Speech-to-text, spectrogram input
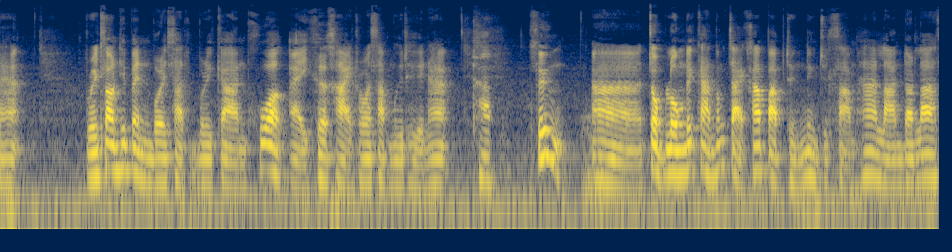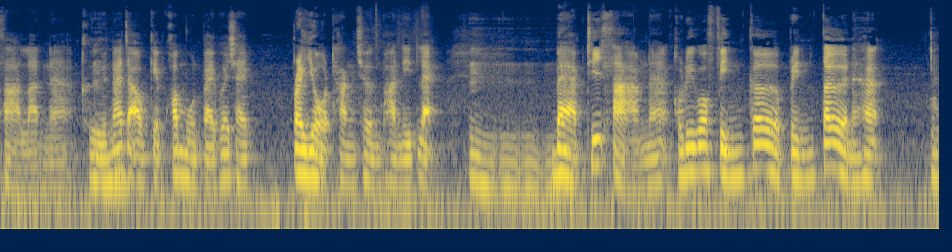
นะฮะ Verizon ที่เป็นบริษัทบริการพวกไอเครือข่ายโทรศัพท์มือถือนะฮะครับ ซึ่งอ่าจบลงด้วยการต้องจ่ายค่าปรับถึง 1.35 ล้านดอลลาร์สหรัฐนะฮะคือน่าจะเอาเก็บข้อมูลไปเพื่อใช้ประโยชน์ทางเชิงพาณิชย์แหละอืมอืมอืมอืมแบบที่3นะฮะเขาเรียกว่า fingerprinter นะฮะอื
